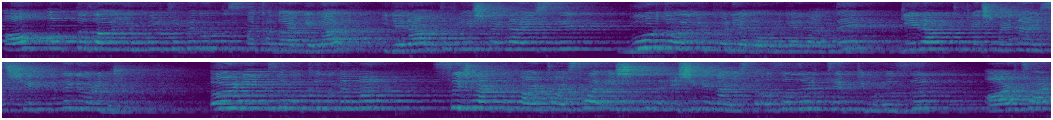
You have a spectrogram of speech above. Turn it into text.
alt noktadan yukarı tepe noktasına kadar gelen ileri aktifleşme enerjisi, buradan yukarıya doğru gelen de geri aktifleşme enerjisi şeklinde görülür. Örneğimize bakalım hemen. Sıcaklık artarsa eşit, eşik enerjisi azalır, tepkime hızı artar.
